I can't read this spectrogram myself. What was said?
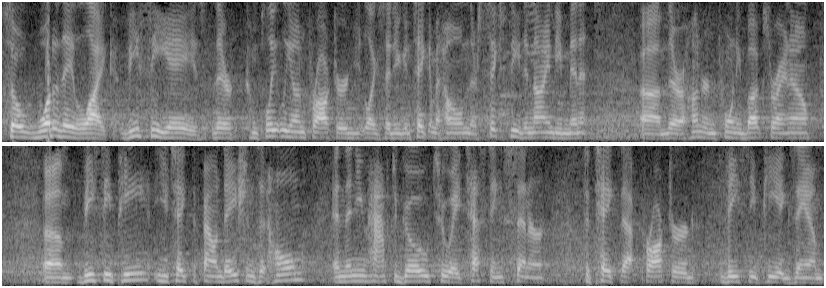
So what are they like? VCAs, they're completely unproctored. Like I said, you can take them at home. They're 60 to 90 minutes. Um, they're 120 bucks right now. Um, VCP, you take the foundations at home, and then you have to go to a testing center to take that proctored VCP exam.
